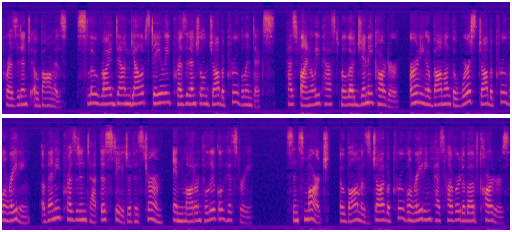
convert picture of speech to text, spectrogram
President Obama's slow ride down Gallup's daily presidential job approval index has finally passed below Jimmy Carter, earning Obama the worst job approval rating of any president at this stage of his term in modern political history. Since March, Obama's job approval rating has hovered above Carter's,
